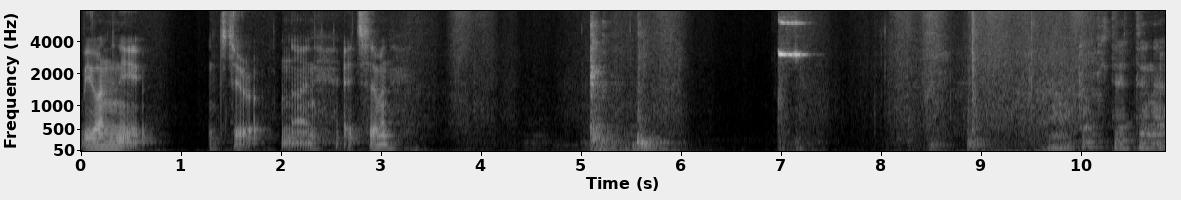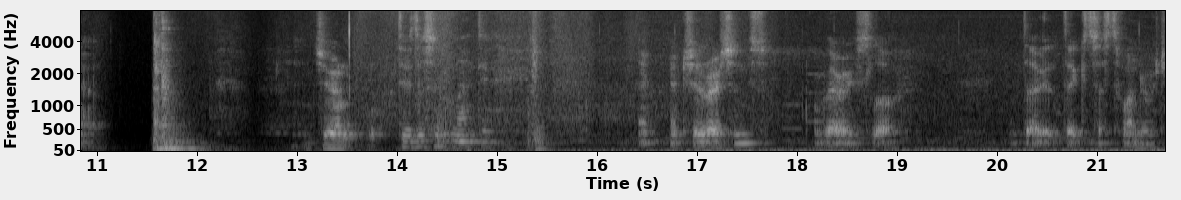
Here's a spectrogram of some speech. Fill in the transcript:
B10987. in uh, June 2019. Acceleration is very slow. It takes just 100.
